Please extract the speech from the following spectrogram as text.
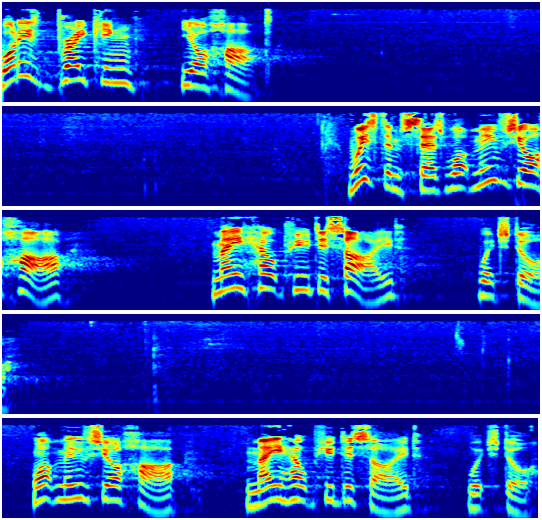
What is breaking your heart? Wisdom says what moves your heart may help you decide which door. What moves your heart may help you decide which door.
